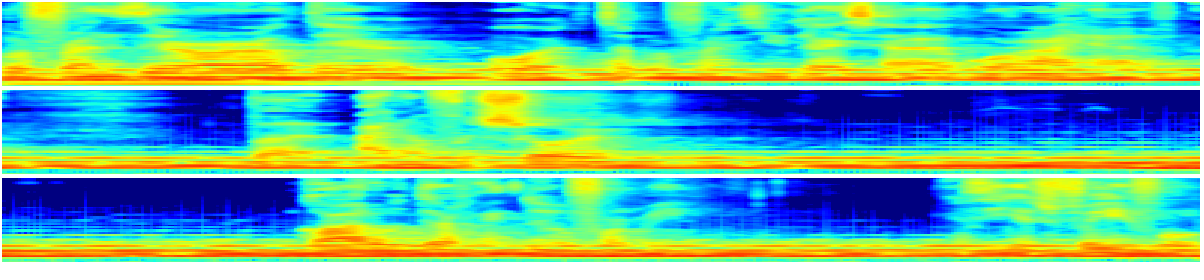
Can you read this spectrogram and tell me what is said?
Type of friends there are out there or the type of friends you guys have or I have. But I know for sure God will definitely do it for me because He is faithful.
